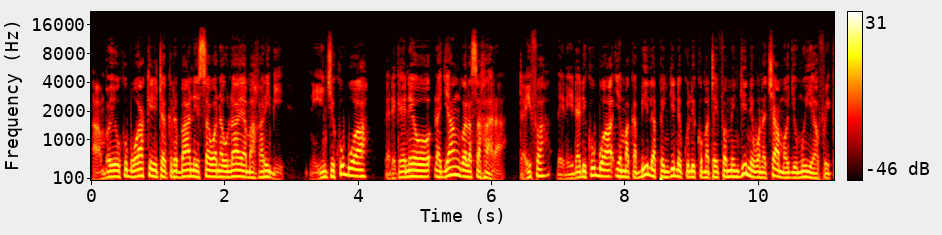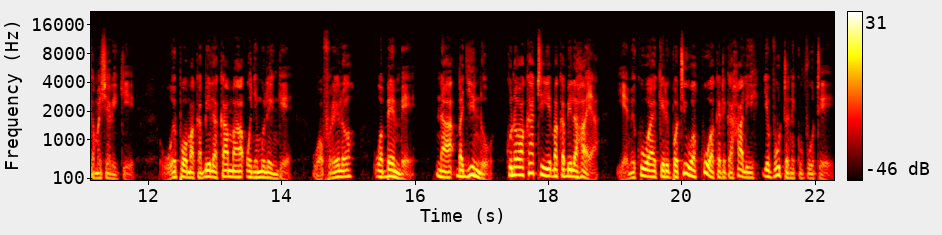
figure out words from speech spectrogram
ambayo ukubwa wake ni takribani sawa na Ulaya Magharibi, ni nchi kubwa katika eneo la jangwa la Sahara, taifa lenye idadi kubwa ya makabila pengine kuliko mataifa mengine wanachama wa Jumuiya ya Afrika Mashariki. Uwepo wa makabila kama Wanyamulenge, Wafurelo, Wabembe na Bajindu, kuna wakati makabila haya yamekuwa yakiripotiwa kuwa katika hali ya vuta ni kuvute.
